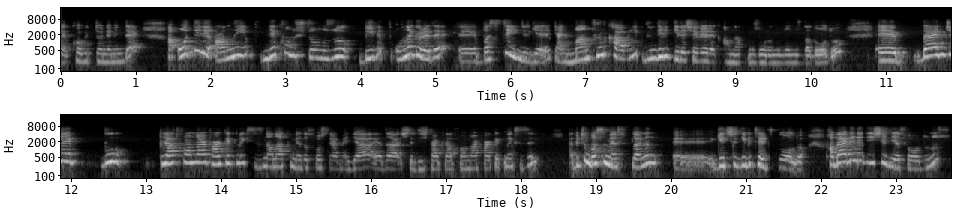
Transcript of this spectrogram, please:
de Covid döneminde. Ha, o dili anlayıp ne konuştuğumuzu bilip ona göre de e, basite indirgeyerek yani mantığını kavrayıp gündelik dile çevirerek anlatma zorunluluğumuz da doğdu. E, bence bu platformlar fark etmeksizin ana akım ya da sosyal medya ya da işte dijital platformlar fark etmeksizin bütün basın mensuplarının e, geçirdiği bir tecrübe oldu. Haberde ne değişir diye sordunuz.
